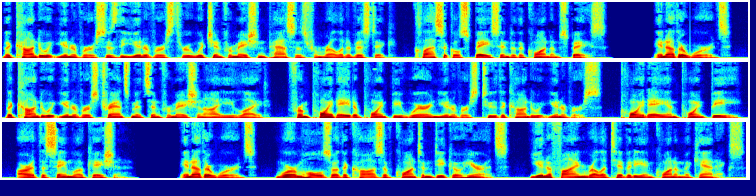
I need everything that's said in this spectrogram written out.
The conduit universe is the universe through which information passes from relativistic, classical space into the quantum space. In other words, the conduit universe transmits information, i.e., light, from point A to point B, where in universe 2 the conduit universe, point A and point B, are at the same location. In other words, wormholes are the cause of quantum decoherence, unifying relativity and quantum mechanics.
